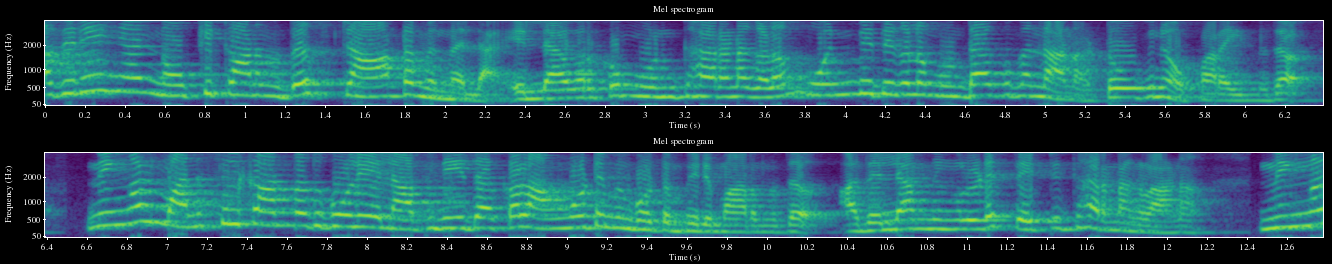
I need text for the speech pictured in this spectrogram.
അതിനെ ഞാൻ നോക്കിക്കാണുന്നത് സ്റ്റാർഡം എന്നല്ല. എല്ലാവർക്കും മുൻധാരണകളും മുൻവിധികളും ഉണ്ടാകുമെന്നാണ് ടോവിനോ പറയുന്നത്. നിങ്ങൾ മനസ്സിൽ കാണുന്നത് പോലെയല്ല അഭിനേതാക്കൾ അങ്ങോട്ടും ഇങ്ങോട്ടും പെരുമാറുന്നത്. അതെല്ലാം നിങ്ങളുടെ തെറ്റിദ്ധാരണകളാണ്. നിങ്ങൾ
